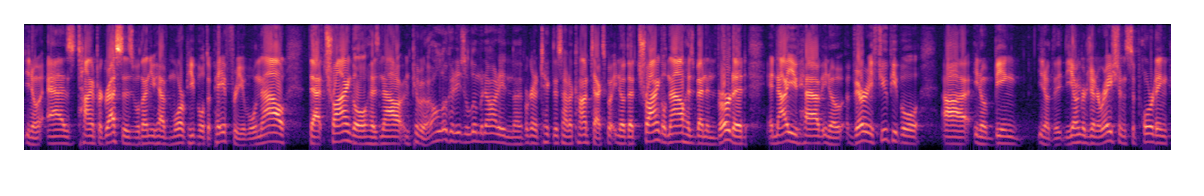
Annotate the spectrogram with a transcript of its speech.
you know, as time progresses, well, then you have more people to pay for you. Well, now that triangle has now, and people go, oh, look at these Illuminati, and we're going to take this out of context. But, you know, the triangle now has been inverted, and now you have, you know, very few people, uh, you know, being you know the, the younger generation supporting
